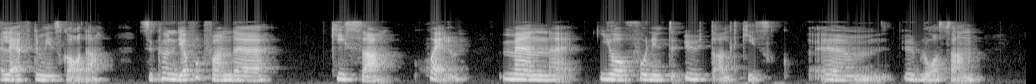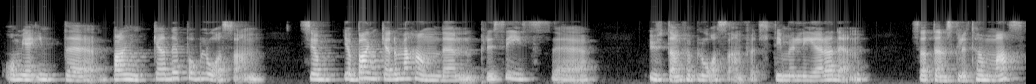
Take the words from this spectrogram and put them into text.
eller efter min skada, så kunde jag fortfarande kissa själv. Men jag får inte ut allt kiss eh, ur blåsan om jag inte bankade på blåsan. Så jag, jag bankade med handen precis eh, utanför blåsan för att stimulera den så att den skulle tömmas.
